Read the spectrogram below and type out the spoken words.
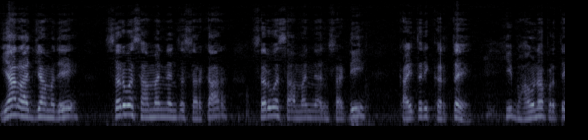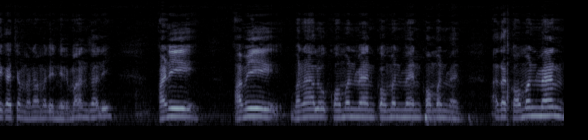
या राज्यामध्ये सर्वसामान्यांचं सरकार सर्वसामान्यांसाठी काहीतरी करतंय ही भावना प्रत्येकाच्या मनामध्ये निर्माण झाली. आणि आम्ही म्हणालो common man common man common man आता कॉमन मॅन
